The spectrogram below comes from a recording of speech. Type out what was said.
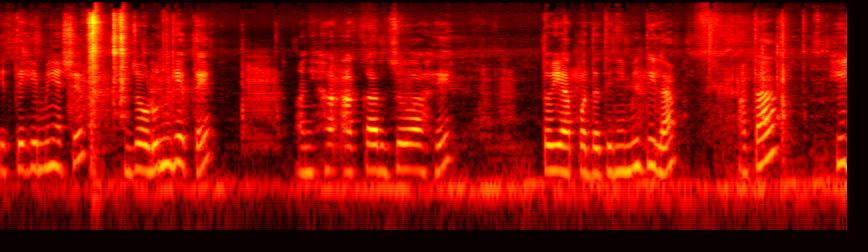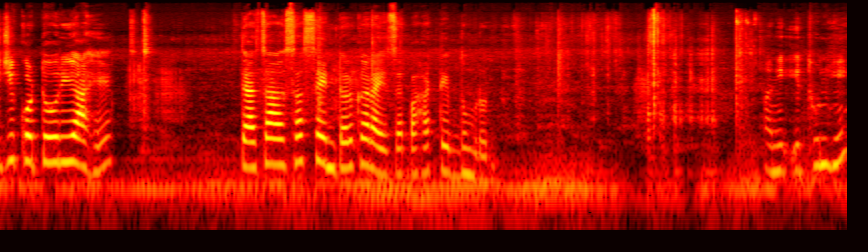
इथे हे मी असे जोडून घेते. आणि हा आकार जो आहे तो या पद्धतीने मी दिला. आता ही जी कटोरी आहे त्याचा असा सेंटर करायचा पहा टेप धुमडून आणि इथून ही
